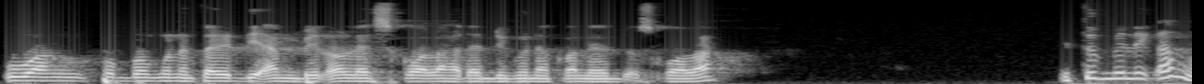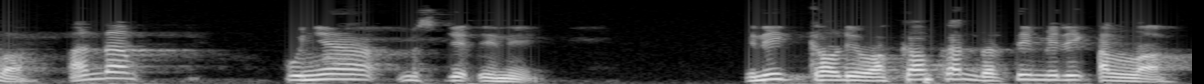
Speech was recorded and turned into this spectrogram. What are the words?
uang pembangunan tadi diambil oleh sekolah dan digunakan oleh untuk sekolah. Itu milik Allah. Anda punya masjid ini. Ini kalau diwakafkan berarti milik Allah.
